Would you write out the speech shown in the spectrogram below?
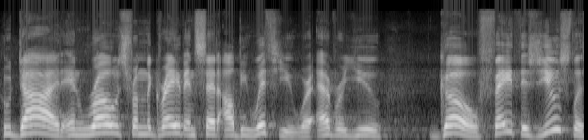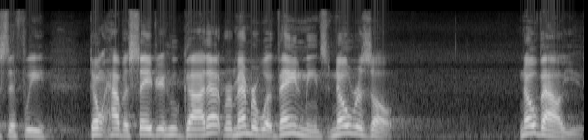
who died and rose from the grave and said, I'll be with you wherever you go. Faith is useless if we don't have a Savior who got up, remember what vain means no result, no value,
